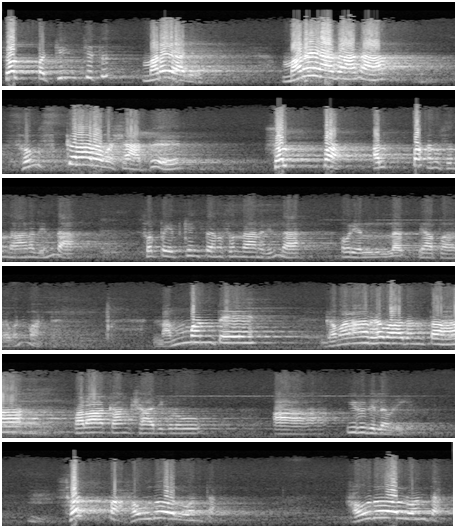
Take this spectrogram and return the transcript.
ಸ್ವಲ್ಪ ಕಿಂಚಿತ್ ಮರೆಯಾಗಿರುತ್ತೆ. ಮರೆಯಾದಾಗ ಸಂಸ್ಕಾರ ವಶಾತ್ ಸ್ವಲ್ಪ ಅಲ್ಪ ಅನುಸಂಧಾನದಿಂದ, ಸ್ವಲ್ಪ ಎತ್ಕಿಂತ ಅನುಸಂಧಾನದಿಂದ ಅವರೆಲ್ಲ ವ್ಯಾಪಾರವನ್ನು ಮಾಡ್ತಾರೆ. ನಮ್ಮಂತೆ ಗಮನಾರ್ಹವಾದಂತಹ ಫಲಾಕಾಂಕ್ಷಾದಿಗಳು ಆ ಇರುವುದಿಲ್ಲ ಅವರಿಗೆ. ಸ್ವಲ್ಪ ಹೌದೋ ಅಲ್ವಂತ ಹೌದೋ ಅಲ್ವಂತ ಅಂತ.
